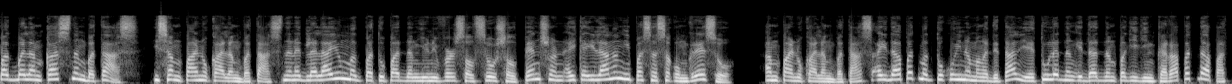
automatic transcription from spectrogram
Pagbalangkas ng batas, isang panukalang batas na naglalayong magpatupad ng Universal Social Pension ay kailangang ipasa sa Kongreso. Ang panukalang batas ay dapat magtukoy ng mga detalye tulad ng edad ng pagiging karapat-dapat,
